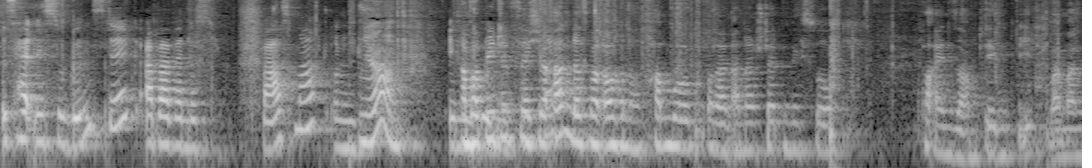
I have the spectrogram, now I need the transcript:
Ist halt nicht so günstig, aber wenn das Spaß macht und Ja. Aber bietet sich ja an, dass man auch in Hamburg oder in anderen Städten nicht so vereinsamt irgendwie, weil man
